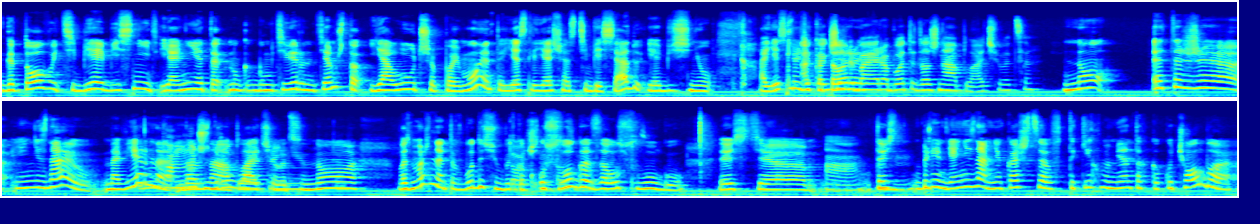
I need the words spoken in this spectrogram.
готовы тебе объяснить, и они это, ну, как бы мотивированы тем, что я лучше пойму это, если я сейчас тебе сяду и объясню. А есть люди, а как которые... же любая работа должна оплачиваться? Ну, это же, я не знаю, наверное, ну, должна оплачиваться, но Возможно, это в будущем будет Точно, как услуга за услугу. То есть, э, а, то есть, блин, я не знаю, мне кажется, в таких моментах, как учеба,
